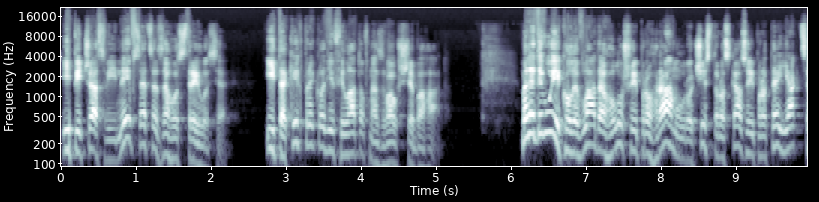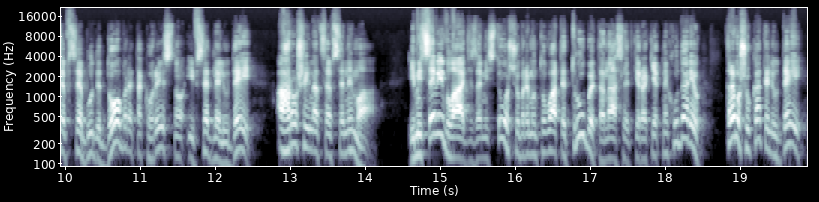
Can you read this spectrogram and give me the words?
І під час війни все це загострилося. І таких прикладів Філатов назвав ще багато. Мене дивує, коли влада оголошує програму, урочисто розказує про те, як це все буде добре та корисно і все для людей, а грошей на це все нема. І місцевій владі, замість того, щоб ремонтувати труби та наслідки ракетних ударів, треба шукати людей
